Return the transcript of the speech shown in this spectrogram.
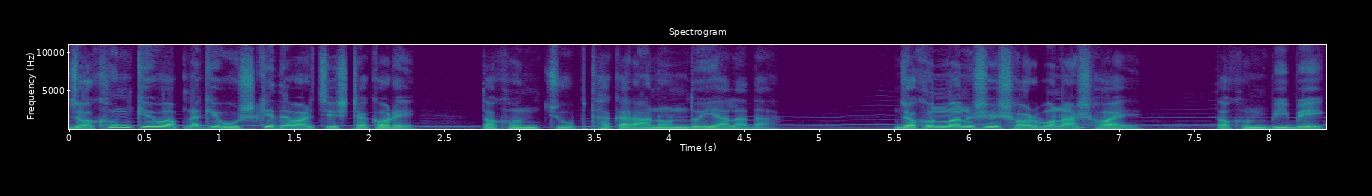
যখন কেউ আপনাকে উস্কে দেওয়ার চেষ্টা করে, তখন চুপ থাকার আনন্দই আলাদা। যখন মানুষের সর্বনাশ হয়, তখন বিবেক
